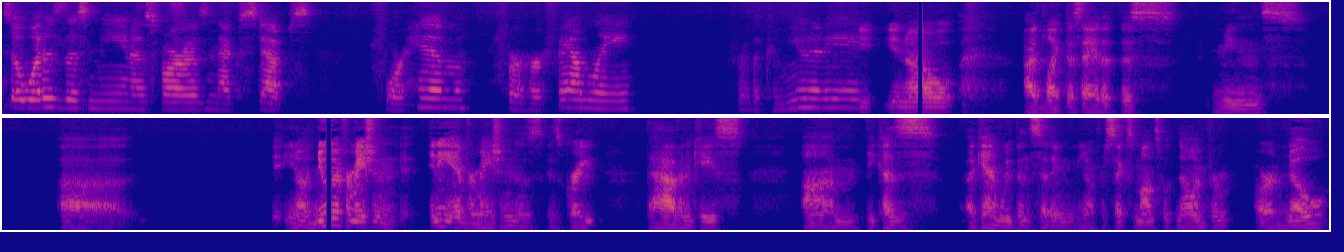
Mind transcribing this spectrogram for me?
So, what does this mean as far as next steps for him, for her family, for the community? Y- you know, I'd like to say that this means, uh, you know, new information. Any information is is great to have in a case, um, because again, we've been sitting, you know, for six months with no inform or no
